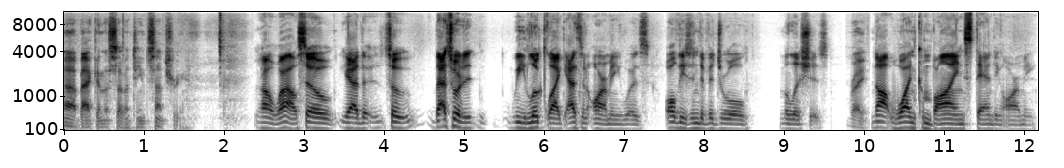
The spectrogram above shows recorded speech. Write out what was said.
uh, back in the 17th century. Oh wow! So yeah, the, so that's what it, we looked like as an army was all these individual militias, Right. not one combined standing army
